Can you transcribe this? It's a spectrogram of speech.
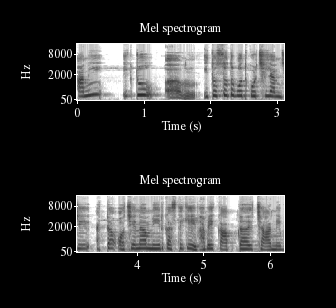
আমি একটু ইতস্তত বোধ করছিলাম যে একটা অচেনা মেয়ের কাছ থেকে এভাবে কাপটা চা নেব।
